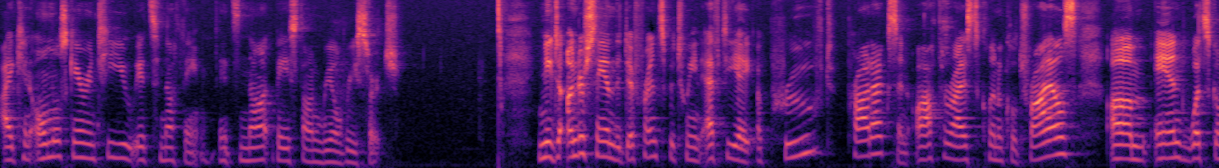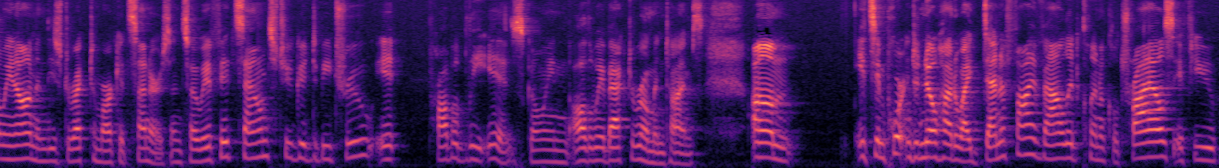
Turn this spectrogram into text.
I can almost guarantee you it's nothing. It's not based on real research. You need to understand the difference between FDA approved products and authorized clinical trials um, and what's going on in these direct to market centers. And so if it sounds too good to be true, it probably is going all the way back to Roman times. Um, it's important to know how to identify valid clinical trials. If you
